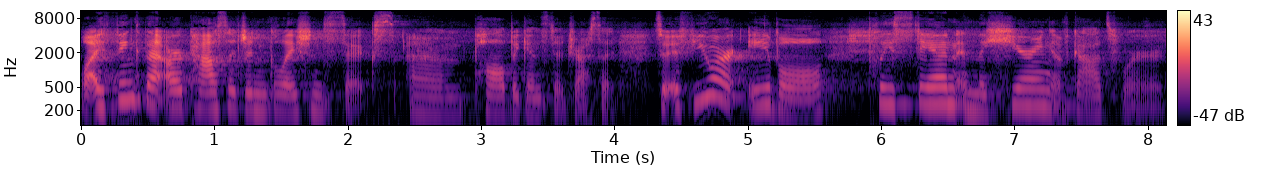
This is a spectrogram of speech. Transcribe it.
Well, I think that our passage in Galatians 6, um, Paul begins to address it. So if you are able, please stand in the hearing of God's word.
